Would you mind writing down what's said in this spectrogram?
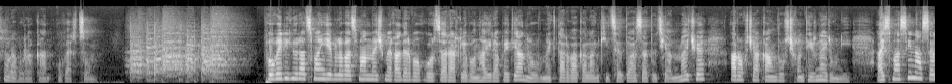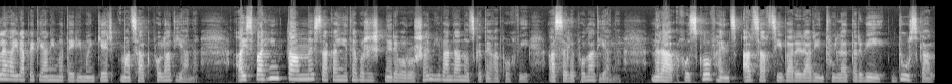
շնորհավորական ուղերձում։ Փողերի յուրացման եւ լվացման մեջ մեղադրվող գործարար Լևոն Հայրապետյանը, ով մեկ տարվա կալանքից հետո ազատության մեջ է, առողջական լուրջ խնդիրներ ունի։ Այս մասին ասել է Հայրապետյանի մտերիմ ընկեր Մացակ Փոլադյանը։ Այս պահին տանն է, սակայն եթե բժիշկները որոշեն, հիվանդանոց կտեղափոխվի, ասել է Փոլադյանը։ Նրա խոսքով հենց Արցախցի բարերարին թույլատրվի դուրս գալ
